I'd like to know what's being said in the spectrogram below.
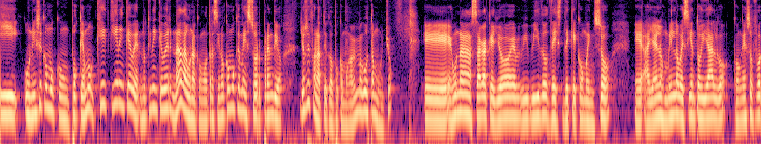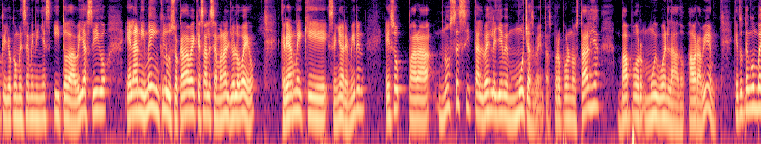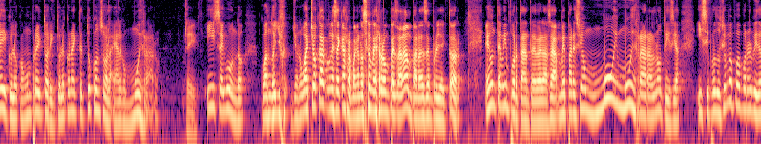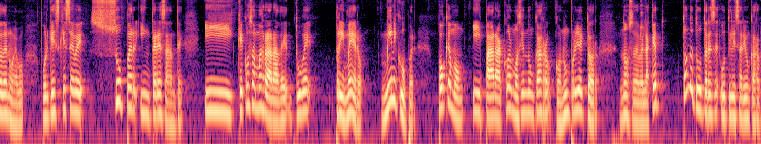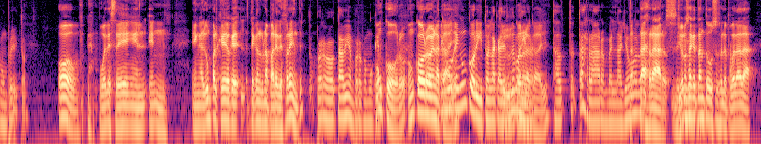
y unirse como con Pokémon. ¿Qué tienen que ver? No tienen que ver nada una con otra, sino como que me sorprendió. Yo soy fanático de Pokémon, a mí me gusta mucho. Eh, es una saga que yo he vivido desde que comenzó. Eh, allá en los 1900 y algo, con eso fue que yo comencé mi niñez y todavía sigo el anime incluso, cada vez que sale semanal yo lo veo. Créanme que, señores, miren, eso para, no sé si tal vez le lleve muchas ventas, pero por nostalgia va por muy buen lado. Ahora bien, que tú tengas un vehículo con un proyector y tú le conectes tu consola es algo muy raro. Sí. Y segundo, cuando yo, yo no voy a chocar con ese carro para que no se me rompa esa lámpara de ese proyector. Es un tema importante, de verdad. O sea, me pareció muy, muy rara la noticia. Y si producción me puede poner el video de nuevo, porque es que se ve súper interesante. Y qué cosa más rara de tuve primero Mini Cooper, Pokémon y para colmo haciendo un carro con un proyector. No sé, de verdad, ¿qué, ¿dónde tú utilizarías un carro con un proyector? O puede ser en, en, en, algún parqueo que tenga alguna pared de frente. Pero está bien, pero como que... Un coro, un coro en la calle. Un, en un corito en la calle, Sí, ¿tú te un coro en la calle. Está, está- está raro, en verdad. Yo Está, está raro. Sí. Yo no sé qué tanto uso se le pueda dar.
